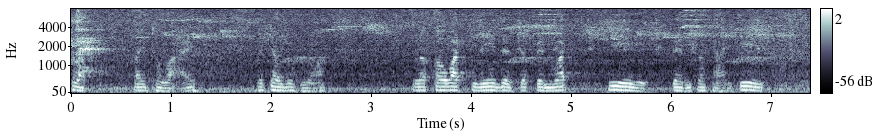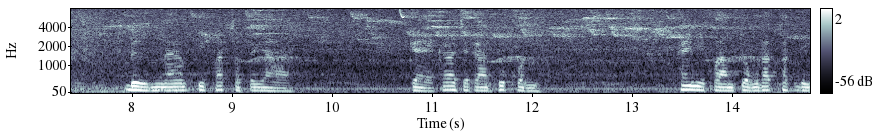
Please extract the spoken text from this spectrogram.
กลับไปถวายพระเจ้าอยู่หัว แล้วก็วัดนี้เดี๋ยวจะเป็นวัดที่เป็นสถานที่ดื่มน้ำพิพัฒน์สัตยา แก่ข้าราชการทุกคน ให้มีความจงรักภักดี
